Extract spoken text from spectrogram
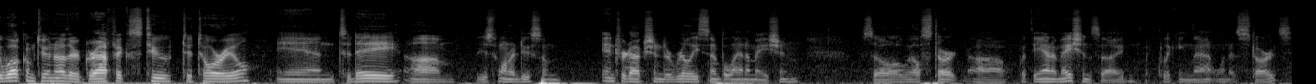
welcome to another GrafX2 tutorial and today um, just want to do some introduction to really simple animation. So we'll start uh, with the animation side by clicking that when it starts.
